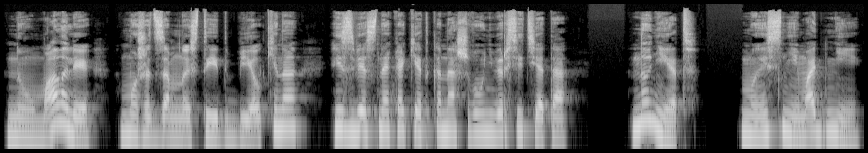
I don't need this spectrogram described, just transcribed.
Ну, мало ли, может, за мной стоит Белкина – известная кокетка нашего университета. Но нет, мы с ним одни.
